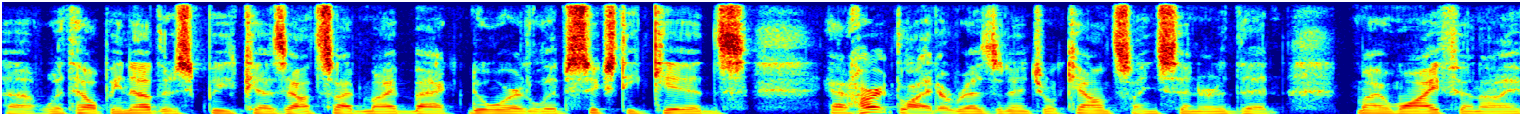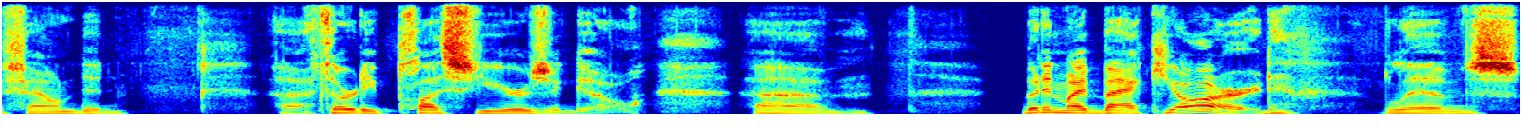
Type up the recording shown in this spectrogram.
uh, with helping others because outside my back door live 60 kids at Heartlight, a residential counseling center that my wife and I founded uh, 30 plus years ago. Um, but in my backyard lives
